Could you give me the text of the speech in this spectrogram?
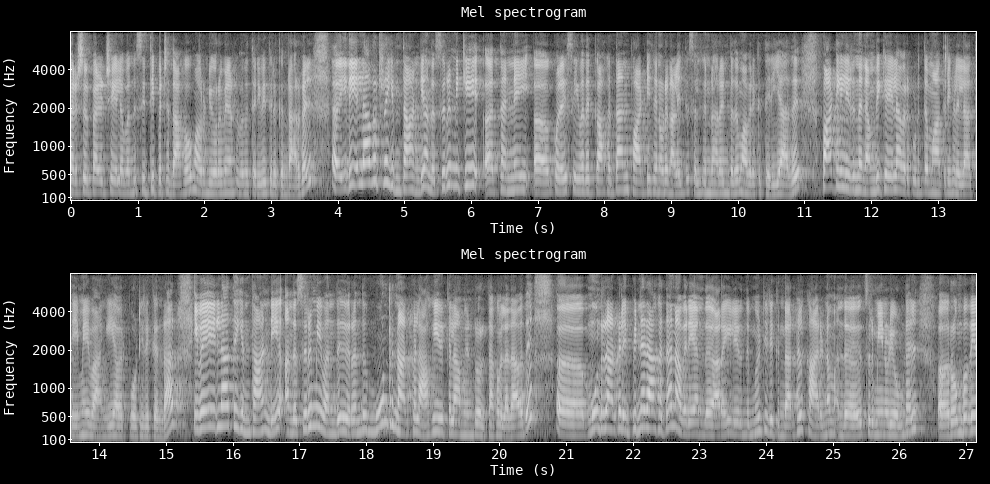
பரிசல் பரீட்சையில் பரிசு வந்து சித்தி பெற்றதாகவும் அவருடைய உறவினர்கள் வந்து தெரிவித்திருக்கின்றார்கள். இது எல்லாவற்றையும் தாண்டி அந்த சிறுமிக்கு தன்னை கொலை செய்வதற்காகத்தான் பாட்டி தன்னுடன் அழைத்து செல்கின்றார் என்பதும் அவருக்கு தெரியாது. பாட்டியில் இருந்த நம்பிக்கையில் அவர் கொடுத்த மாத்திரைகள் எல்லாத்தையுமே வாங்கி அவர் போட்டிருக்கின்றார். இவை எல்லாத்தையும் தாண்டி அந்த சிறுமி வந்து இறந்து மூன்று நாட்கள் ஆகியிருக்கலாம் என்ற ஒரு தகவல். அதாவது மூன்று நாட்களின் பின்னராகத்தான் அவரை அந்த அறையிலிருந்து மீட்டிருக்கின்றார்கள். காரணம் அந்த சிறுமியினுடைய உடல் ரொம்பவே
